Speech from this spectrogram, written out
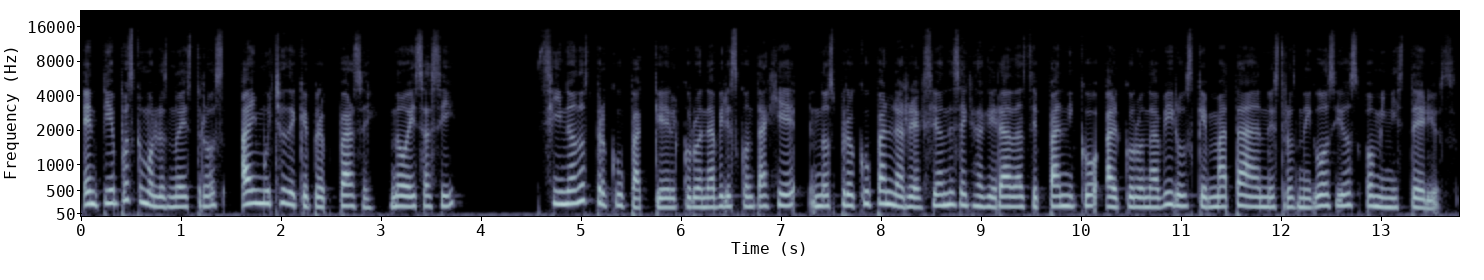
En tiempos como los nuestros hay mucho de qué preocuparse, ¿no es así? Si no nos preocupa que el coronavirus contagie, nos preocupan las reacciones exageradas de pánico al coronavirus que mata a nuestros negocios o ministerios.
